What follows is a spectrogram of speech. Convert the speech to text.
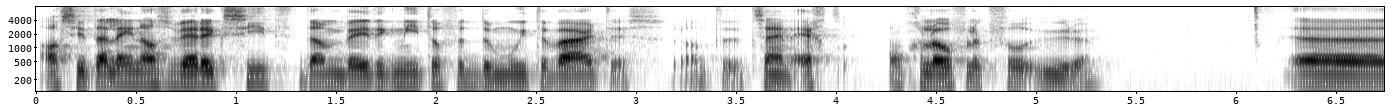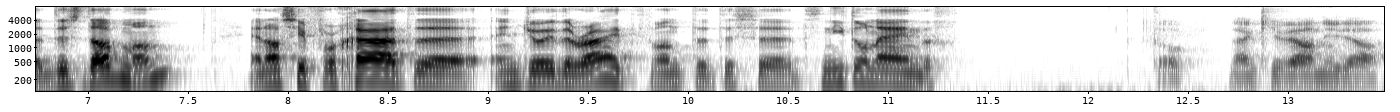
als je het alleen als werk ziet, dan weet ik niet of het de moeite waard is. Want het zijn echt ongelooflijk veel uren. dus dat man. En als je ervoor gaat, uh, enjoy the ride, want het is, uh, het is niet oneindig. Top, dankjewel Nidal.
